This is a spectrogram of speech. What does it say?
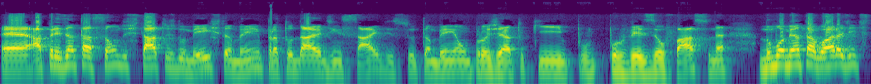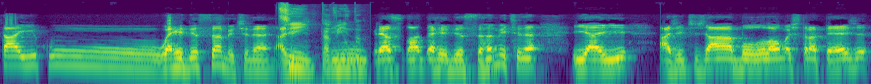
É, apresentação do status do mês também, para toda a área de insights, isso também é um projeto que por, por vezes eu faço. Né? No momento agora a gente está aí com o RD Summit, né? A Sim, gente tá vindo. um ingresso lá do RD Summit, né? E aí a gente já bolou lá uma estratégia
